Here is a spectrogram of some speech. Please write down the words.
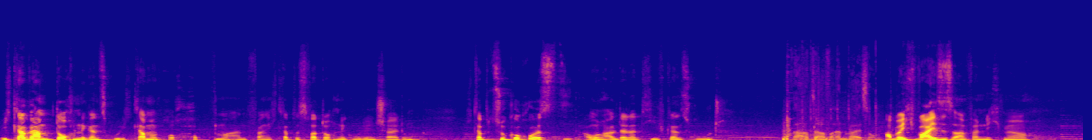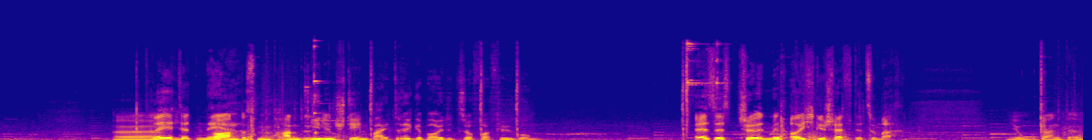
Ich glaube, wir haben doch eine ganz gute. Ich glaube, man braucht Hopfen am Anfang. Ich glaube, das war doch eine gute Entscheidung. Ich glaube, Zuckerrohr ist auch alternativ ganz gut. Warte auf Anweisung. Aber ich weiß es einfach nicht mehr. Äh, Tretet wie näher. waren das mit dem Handel Ihnen hier? stehen weitere Gebäude zur Verfügung. Es ist schön, mit euch Geschäfte zu machen. Jo, danke.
